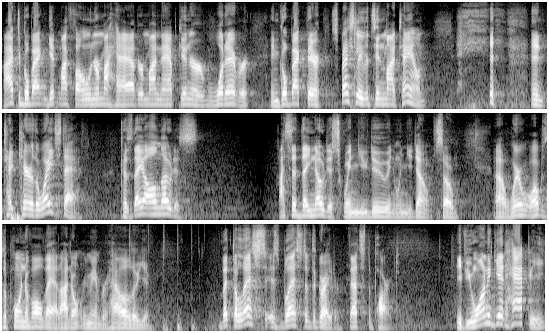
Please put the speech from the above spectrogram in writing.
I have to go back and get my phone or my hat or my napkin or whatever and go back there, especially if it's in my town, and take care of the wait staff because they all notice. I said they notice when you do and when you don't. So, uh, where, what was the point of all that? I don't remember. Hallelujah. But the less is blessed of the greater. That's the part. If you want to get happy,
